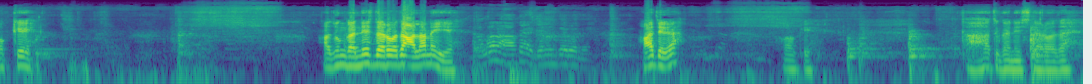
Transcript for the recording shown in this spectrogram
ओके. अजून गणेश दरवाजा आला नाहीये. झाला ना हा काय गणेश दरवाजा. हाच आहे का? ओके. हाच गणेश दरवाजा आहे.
